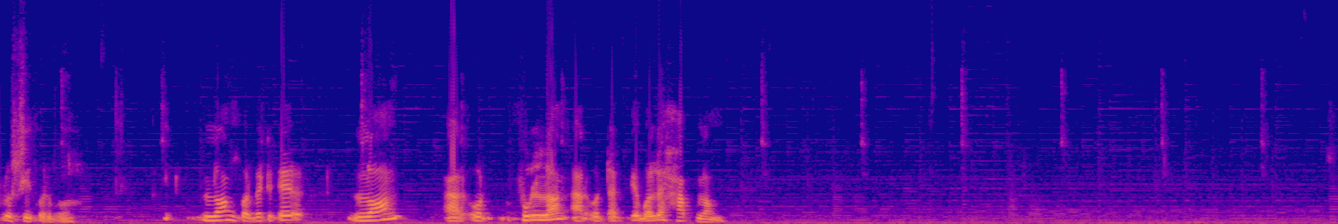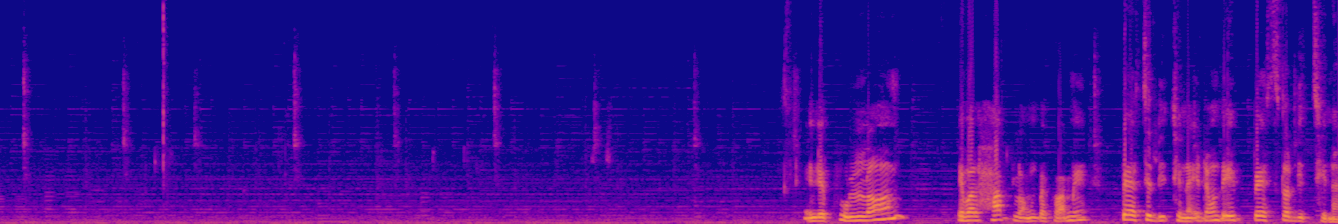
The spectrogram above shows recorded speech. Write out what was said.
ক্রুশি করব। লং করবে। এটাকে লং আর ও ফুল লং আর ওটাকে বলে হাফ লং এই যে ফুল লং এবার হাফ লং দেখো। আমি প্যাচে দিচ্ছি না, এটার মধ্যে এই প্যাচটা দিচ্ছি না,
